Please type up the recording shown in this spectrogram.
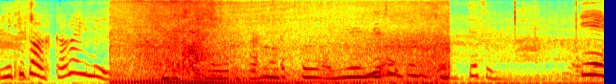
എനിക്ക് തുറക്കാൻ കഴിയില്ലേ? ഏ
